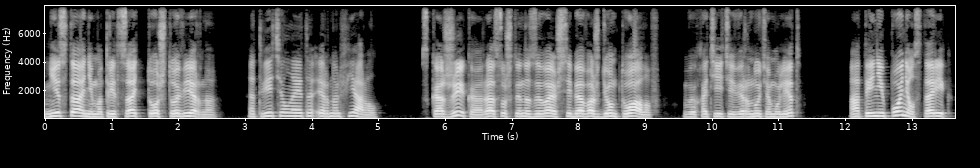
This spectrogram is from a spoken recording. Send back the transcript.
Не станем отрицать то, что верно, ответил на это Эрнольф Ярл. Скажи-ка, раз уж ты называешь себя вождем туалов, вы хотите вернуть амулет? А ты не понял, старик?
